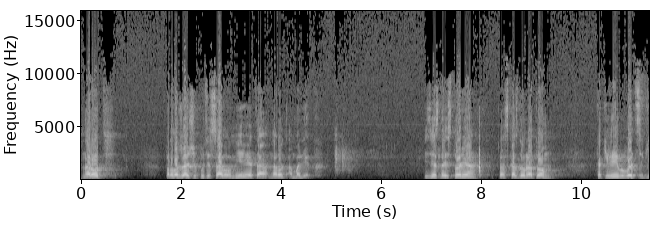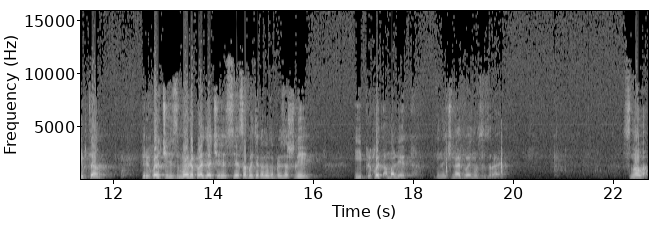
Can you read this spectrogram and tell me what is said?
народ, продолжающий путь Исава в мире, это народ Амалек. Известная история, рассказ Дора о том, как евреи выходят с Египта, переходят через море, пройдя через все события, которые там произошли, и приходит Амалек и начинает войну с Израилем. Снова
